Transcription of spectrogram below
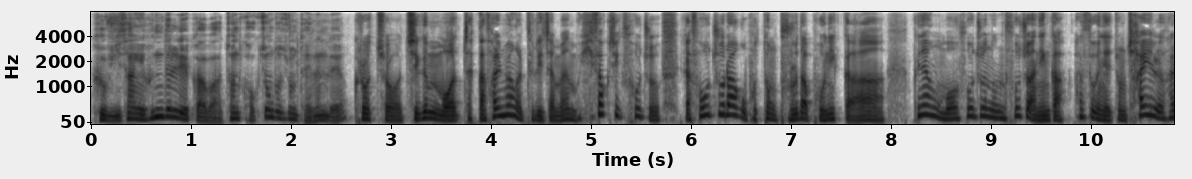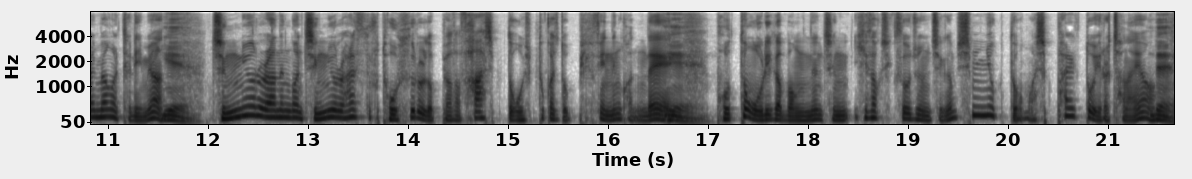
그 위상이 흔들릴까봐 전 걱정도 좀 되는데요. 그렇죠. 지금 뭐 잠깐 설명을 드리자면 뭐 희석식 소주, 그러니까 소주라고 보통 부르다 보니까 그냥 뭐 소주는 소주 아닌가 할 수 있는 좀 차이를 설명을 드리면 예. 증류를 하는 건 증류를 할수록 도수를 높여서 40도, 50도까지 높일 수 있는 건데 예. 보통 우리가 먹는 증, 희석식 소주는 지금 16도, 뭐 18도 이렇잖아요. 네.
